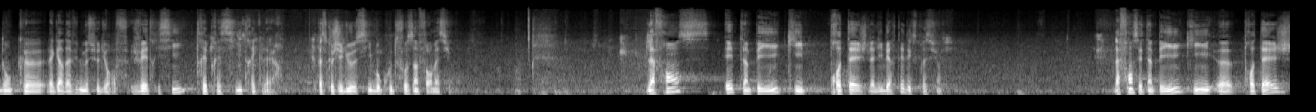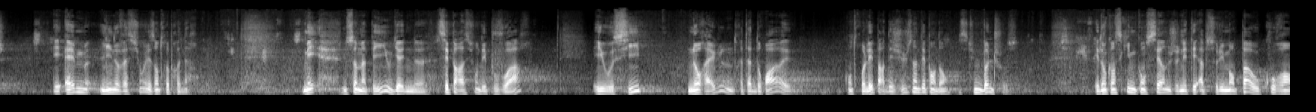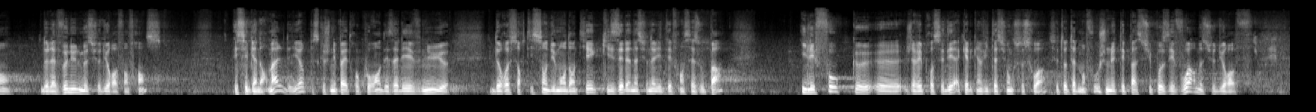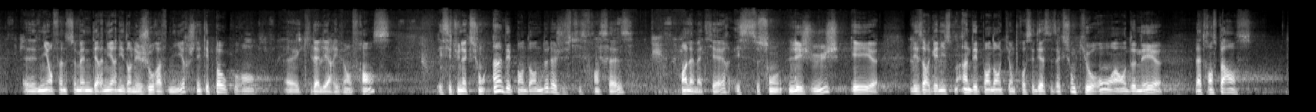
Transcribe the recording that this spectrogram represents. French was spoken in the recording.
donc euh, la garde à vue de M. Duroff. Je vais être ici très précis, très clair, parce que j'ai lu aussi beaucoup de fausses informations. La France est un pays qui protège la liberté d'expression. La France est un pays qui euh, protège et aime l'innovation et les entrepreneurs. Mais nous sommes un pays où il y a une séparation des pouvoirs et aussi nos règles, notre état de droit est contrôlé par des juges indépendants. C'est une bonne chose. Et donc en ce qui me concerne, je n'étais absolument pas au courant de la venue de M. Duroff en France. Et c'est bien normal d'ailleurs, parce que je n'ai pas à être au courant des allées et venues de ressortissants du monde entier, qu'ils aient la nationalité française ou pas. Il est faux que euh, j'avais procédé à quelque invitation que ce soit. C'est totalement faux. Je n'étais pas supposé voir M. Duroff, euh, ni en fin de semaine dernière, ni dans les jours à venir. Je n'étais pas au courant euh, qu'il allait arriver en France. Et c'est une action indépendante de la justice française en la matière. Et ce sont les juges et les organismes indépendants qui ont procédé à ces actions qui auront à en donner la transparence.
